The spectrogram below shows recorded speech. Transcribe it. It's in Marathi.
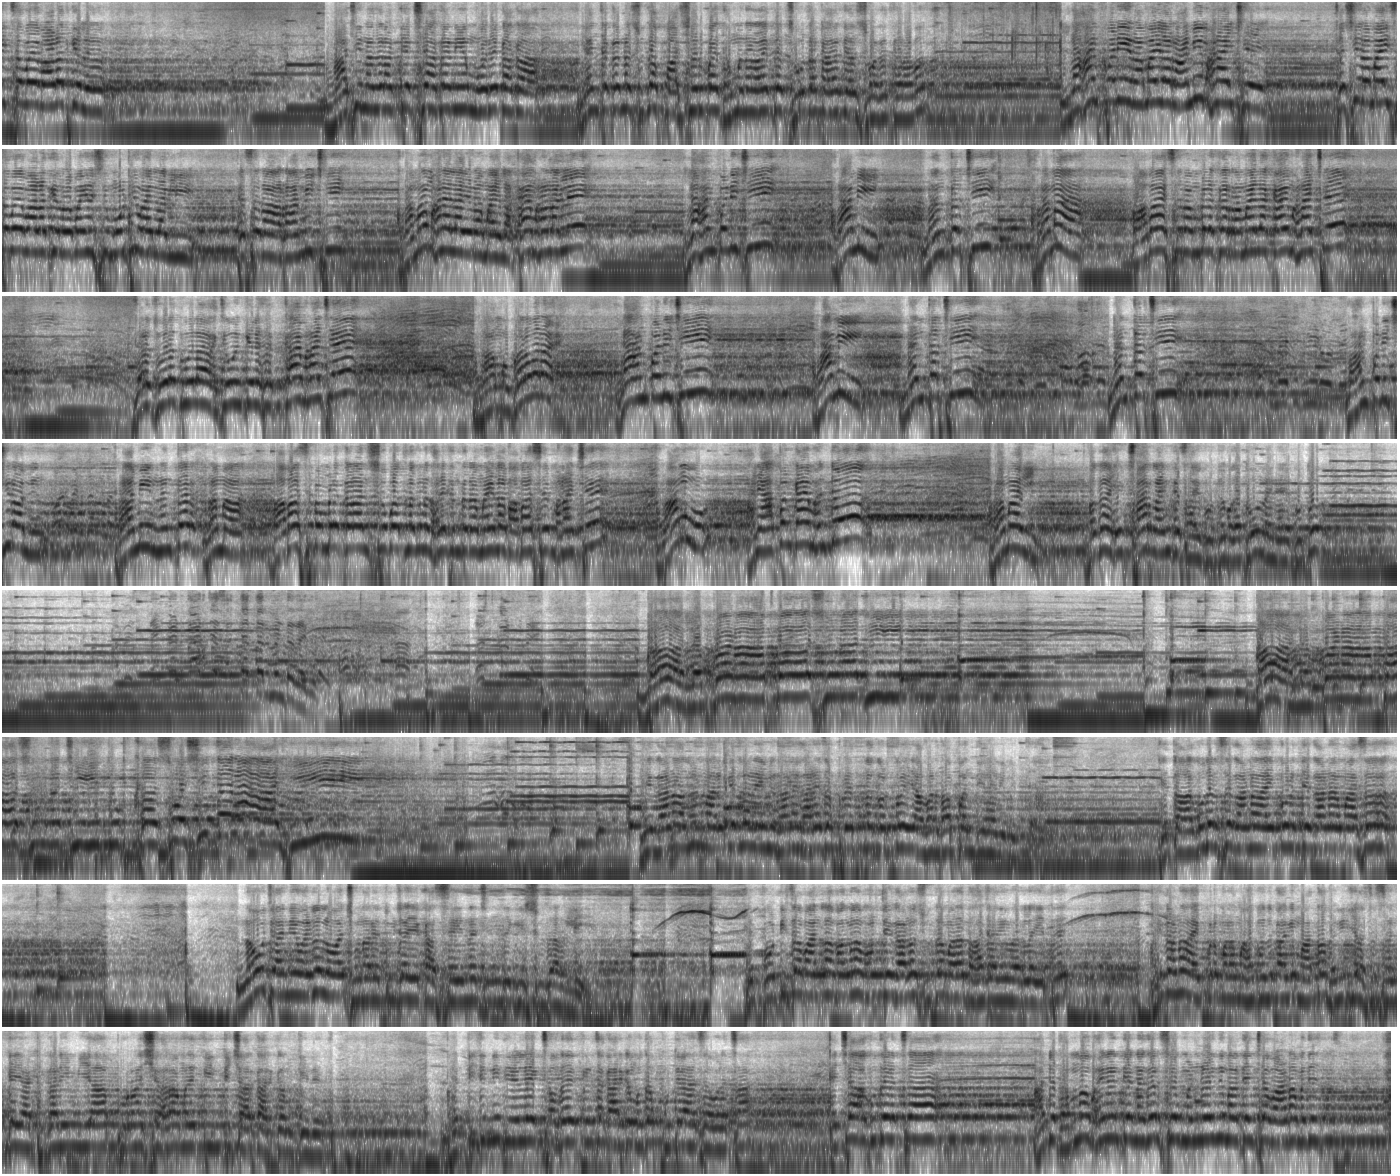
माईकचं वय वाढत गेलं. माजी नगराध्यक्ष आदरणीय मोरे काका यांच्याकडनं सुद्धा पाचशे रुपये धमदान तर टाळ्या त्यांचं स्वागत करावं. लहानपणी रमाईला रामी म्हणायचे. जशी रमाईचं वय वाढत गेलं रमाई जशी मोठी व्हायला लागली तसं रा रामीची रमा म्हणायला लागली रमाईला. काय म्हणायला लागले? लहानपणीची रामी नंतरची रमा. बाबासाहेब आंबेडकर रमाईला काय म्हणायचे? जरा जोरात बोला जेवण केलं काय म्हणायचे? रामू बरोबर आहे. लहानपणीची रामी नंतरची नंतरची लहानपणीची रामी रामी नंतर रमा. बाबासाहेब आंबेडकरांसोबत लग्न झाल्यानंतर रमाईला बाबासाहेब म्हणायचे रामू आणि आपण काय म्हणतो? रमाई. बघा हे चार लाईन कसं ऐकवतो बघा दोन लाईन ऐकवतो बालपणापासून जी बालपणापासून जी दुःख शोषित राही हे गाणं अजून मार्केटला नाही मी गाणं गाण्याचा प्रयत्न करतोय या वर्धापन दिनानिमित्त हे तर अगोदरचं गाणं ऐकून ते गाणं माझं नऊ जानेवारीला लॉन्च होणार आहे. तुझ्या एका सैन्य जिंदगी सुधारली. हे कोटीचा बांधला बंगला म्हणून ते गाणं सुद्धा मला दहा जानेवारीला येतं हे गाणं ऐकून मला महत्वाचं कारण की माता भगिनीची असं संख्या या ठिकाणी मी या पूर्ण शहरामध्ये तीन ते चार कार्यक्रम केलेत. भट्टीजींनी दिलेला एक चौदा एप्रिलचा कार्यक्रम होता पुतळ्याजवळचा. त्याच्या अगोदरचा आमच्या धम्मा भाईनं त्या नगरसेवक मंडळीने मला त्यांच्या वार्डामध्ये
